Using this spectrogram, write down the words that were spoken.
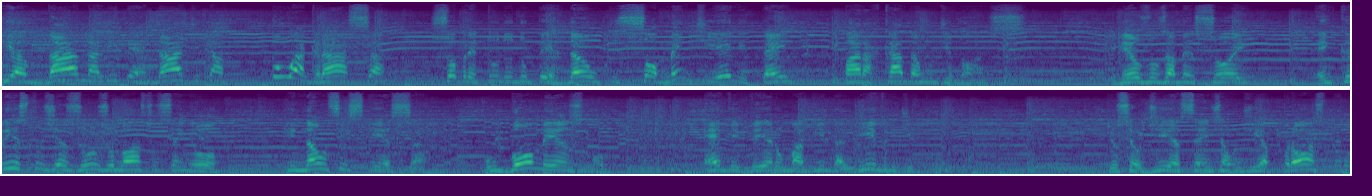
e andar na liberdade da tua graça, sobretudo do perdão que somente Ele tem para cada um de nós. Que Deus nos abençoe em Cristo Jesus, o nosso Senhor. E não se esqueça, o bom mesmo é viver uma vida livre de. Que o seu dia seja um dia próspero,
